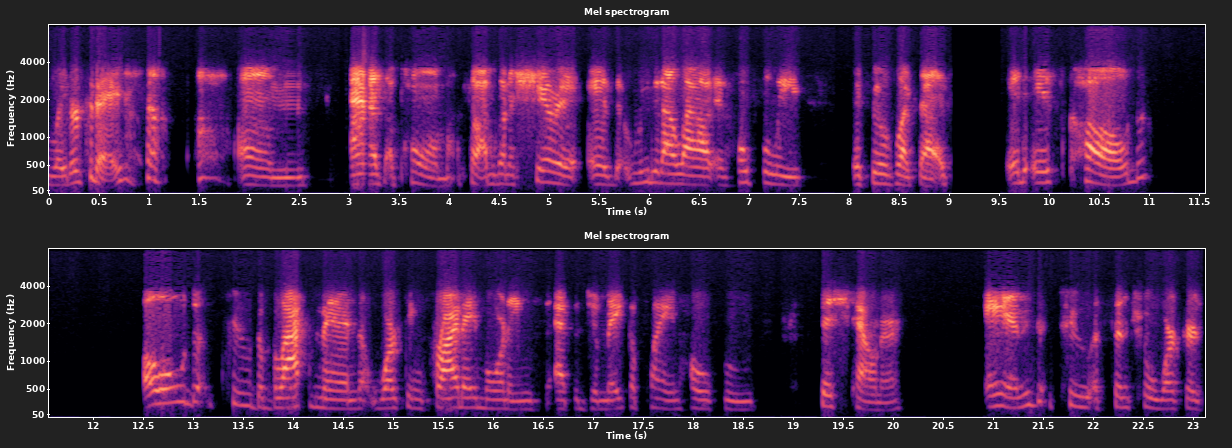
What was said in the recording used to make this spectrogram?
later today um, as a poem. So I'm going to share it and read it out loud, and hopefully it feels like that. It is called Ode to the Black Men Working Friday Mornings at the Jamaica Plain Whole Foods Fish Counter and to essential workers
